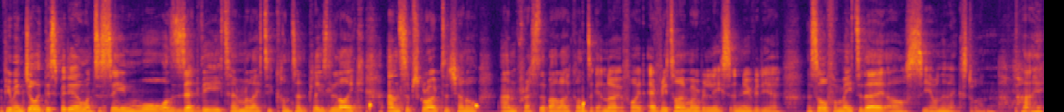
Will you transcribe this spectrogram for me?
If you enjoyed this video and want to see more ZV-E10 related content, please like and subscribe to the channel and press the bell icon to get notified every time I release a new video. That's all from me today. I'll see you on the next one. Bye.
